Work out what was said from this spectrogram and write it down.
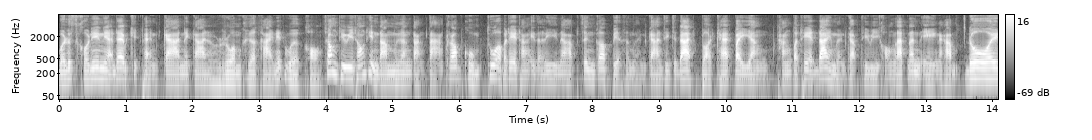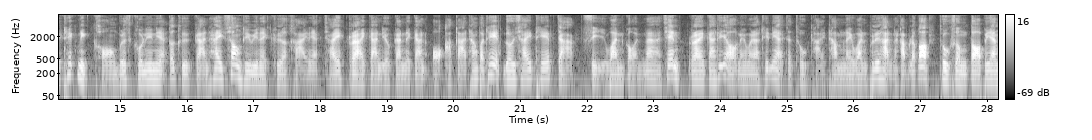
บร์ลุสโคนีเนี่ยได้คิดแผนการในการรวมเครือข่าย network ของช่องทีวีท้องถิ่นตามเมืองต่างๆ ครอบคลุมทั่วประเทศทั้งอิตาลีนะครับ ซึ่งก็เปรียบเสมือนการที่จะได้ broadcast ไปยังทั้งประเทศได้เหมือนกับทีวีของรัฐนั่นเองนะครับ โดยเทคนิคของเบร์ลุสโคนีเนี่ยก็คือการให้ช่องทีวีในเครือข่ายเนี่ยใช้รายการเดียวกันในการออกอากาศทั้งประเทศ โดยใช้เทปจาก 4 วันก่อนหน้า เช่น รายการที่จะออกในวันอาทิตย์เนี่ยจะถูกถ่ายทำในวันพฤหัสนะครับ แล้วก็ถูกส่งต่อไปยัง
